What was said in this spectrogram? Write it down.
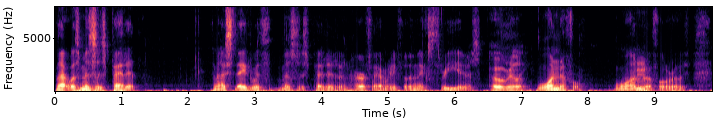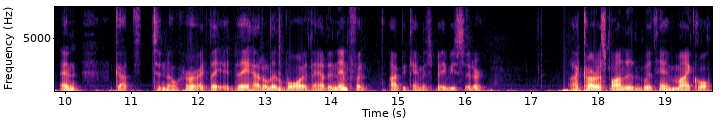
That was Mrs. Pettit. And I stayed with Mrs. Pettit and her family for the next three years. Oh, really? Wonderful, wonderful, hmm. really, and got to know her. They they had a little boy. They had an infant. I became his babysitter. I corresponded with him, Michael,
